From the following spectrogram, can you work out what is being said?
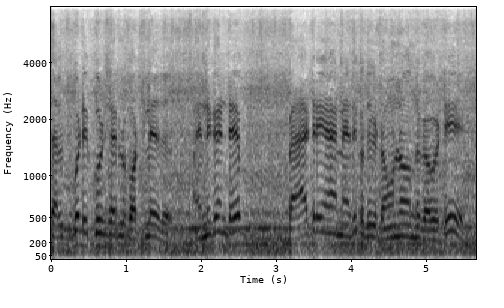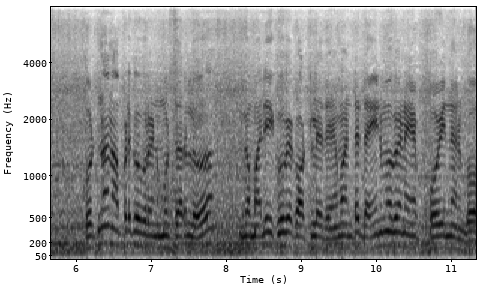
సెల్ఫ్ కూడా ఎక్కువ సెట్లు కొట్టలేదు. ఎందుకంటే బ్యాటరీ అనేది కొద్దిగా డౌన్లో ఉంది కాబట్టి కొట్టినాను అప్పటికి ఒక రెండు మూడు సార్లు ఇంకా మళ్ళీ ఎక్కువగా కొట్టలేదు. ఏమంటే డైనమోగానే పోయింది అనుకో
